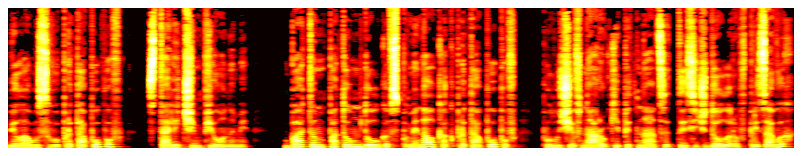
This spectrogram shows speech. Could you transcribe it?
Белоусово-Протопопов стали чемпионами – Баттон потом долго вспоминал, как Протопопов, получив на руки 15 тысяч долларов призовых,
